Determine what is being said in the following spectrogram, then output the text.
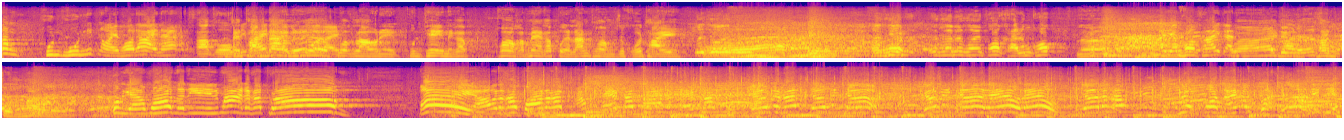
ต้อง พูนพูนๆนิดหน่อยพอได้นะครับผม จะอธิบายให้ทำได้เลยเป็นตัวอะไร พวกเราเนี่ยคุณเท่งนะครับ พ่อกับแม่ก็เปิดร้านทองสุโขทัยไม่เคยไม่เคยไม่เคยไม่เคยพ่อขายน้ำครกเนอะอะยังพอคล้ายกัน ว้ายบ้านบ้านจนมากเลย ทุกอย่างพร้อมนาทีมากนะครับ พร้อม ไป เอาละครับมาแล้วครับเอาแขนครับมาแขนครับเจอไหมครับ เจอไม่เจอ เจอไม่เจอแล้วแล้วเจอแล้วครับ เลือกก้อนไหนครับนิดเดียว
